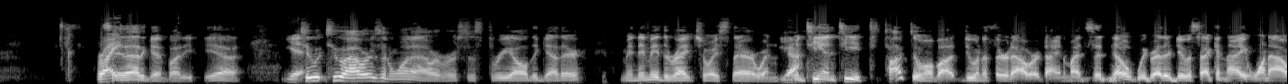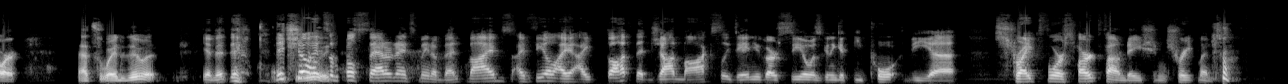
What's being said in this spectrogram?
Right? Say that again, buddy. Yeah. Yeah. Two two hours and one hour versus three altogether. I mean, they made the right choice there when yeah. when TNT t- talked to them about doing a third hour dynamite. Said, nope, we'd rather do a second night, one hour. That's the way to do it. Yeah, the, this show had some real Saturday Night's main event vibes. I feel I, I thought that Jon Moxley, Daniel Garcia was going to get the the uh, Strike Force Heart Foundation treatment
